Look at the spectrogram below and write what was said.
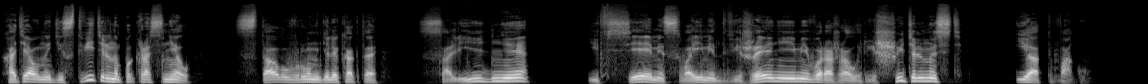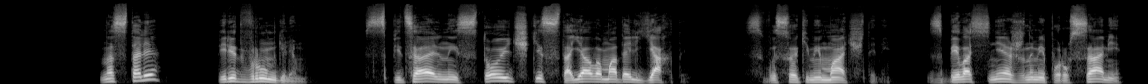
хотя он и действительно покраснел, стал у Врунгеля как-то солиднее и всеми своими движениями выражал решительность и отвагу. На столе перед Врунгелем в специальной стоечке стояла модель яхты с высокими мачтами, с белоснежными парусами,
